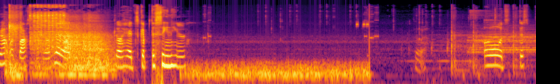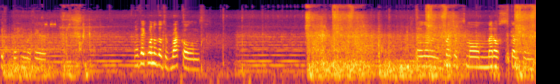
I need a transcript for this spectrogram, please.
Forgot what boss this was. Uh, go ahead, skip the scene here. Oh, it's this big behemoth here. I think one of those rock golems. And then a bunch of small metal skeletons.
